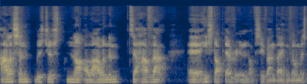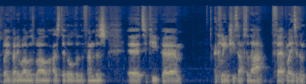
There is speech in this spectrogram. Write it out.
Alisson was just not allowing them to have that. Uh, he stopped everything. Obviously, Van Dijk and Gomez played very well as well, as did all the defenders uh, to keep um, a clean sheet after that. Fair play to them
